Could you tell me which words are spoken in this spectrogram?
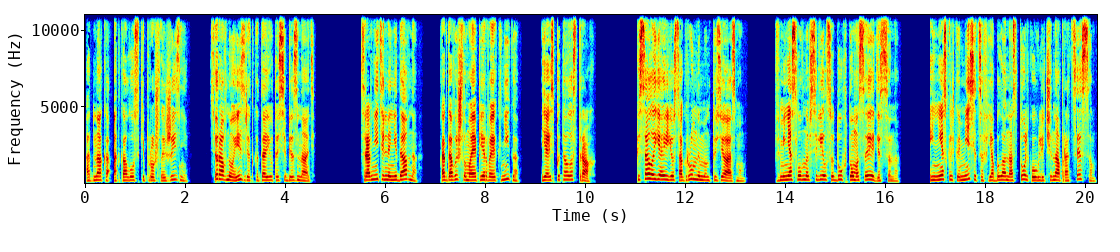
Однако отголоски прошлой жизни все равно изредка дают о себе знать. Сравнительно недавно, когда вышла моя первая книга, я испытала страх. Писала я ее с огромным энтузиазмом. В меня словно вселился дух Томаса Эдисона. И несколько месяцев я была настолько увлечена процессом,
